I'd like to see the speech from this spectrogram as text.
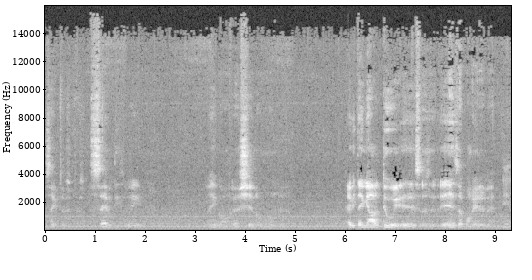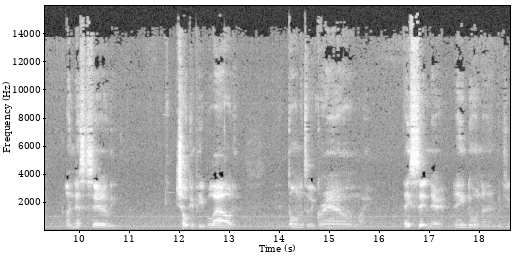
this ain't the, the 70s. We ain't, we ain't going for that shit no more, man. Everything y'all do, it, is, it ends up on the internet. Yeah. Unnecessarily choking people out and, throwing them to the ground. Like, they sitting there, they ain't doing nothing, but you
